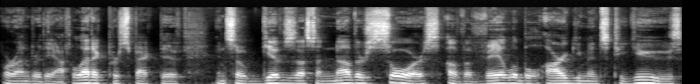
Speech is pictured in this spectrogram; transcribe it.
or under the athletic perspective, and so gives us another source of available arguments to use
